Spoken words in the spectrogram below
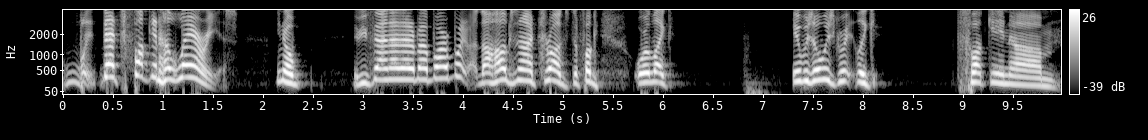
Like, that's fucking hilarious. You know, if you found out that about Barbara, the hugs not drugs. The fuck, or like, it was always great. Like, fucking um,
